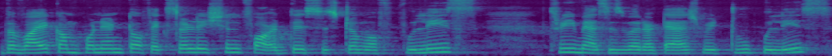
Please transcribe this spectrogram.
the y component of acceleration for this system of pulleys. Three masses were attached with two pulleys.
